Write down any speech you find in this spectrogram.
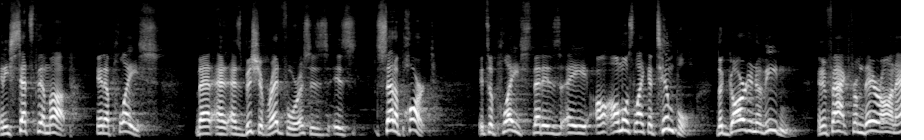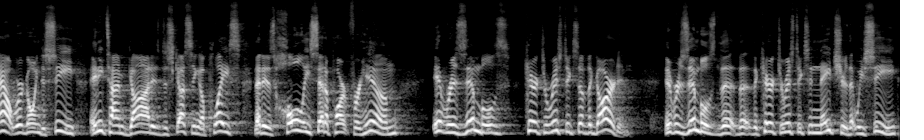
and he sets them up in a place that, as Bishop read for us, is, is set apart. It's a place that is a, almost like a temple, the Garden of Eden. And in fact, from there on out, we're going to see anytime God is discussing a place that is wholly set apart for Him, it resembles characteristics of the garden. It resembles the, the, the, characteristics in nature that we see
